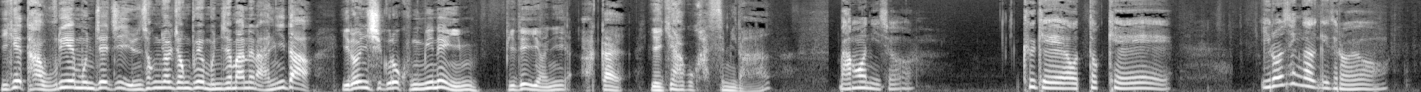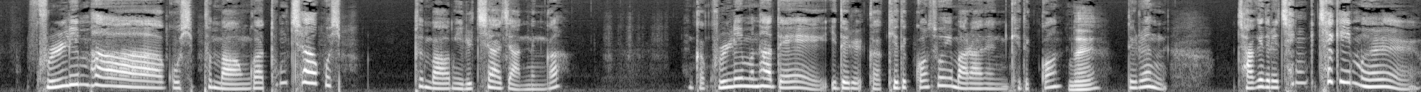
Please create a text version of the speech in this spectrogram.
이게 다 우리의 문제지 윤석열 정부의 문제만은 아니다. 이런 식으로 국민의힘 비대위원이 아까 얘기하고 갔습니다. 망언이죠. 그게 어떻게 이런 생각이 들어요. 군림하고 싶은 마음과 통치하고 싶은 마음이 일치하지 않는가? 그러니까 군림은 하되 이들 그러니까 기득권 소위 말하는 기득권들은 네. 자기들의 책, 책임을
